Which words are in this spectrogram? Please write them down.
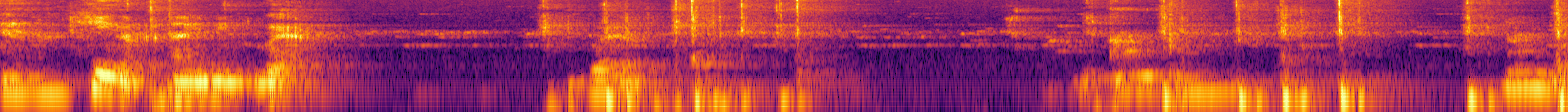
and here I need where? Where? Album number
